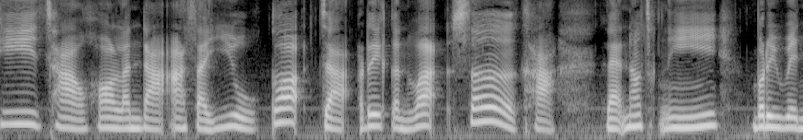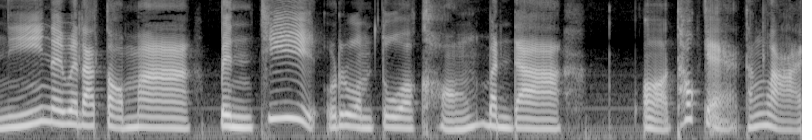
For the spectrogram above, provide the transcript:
ที่ชาวฮอลันดาอาศัยอยู่ก็จะเรียกกันว่าเซอร์ค่ะ และนอกจากนี้บริเวณนี้ในเวลาต่อมาเป็นที่รวมตัวของบรรดาเท่าแก่ทั้งหลาย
